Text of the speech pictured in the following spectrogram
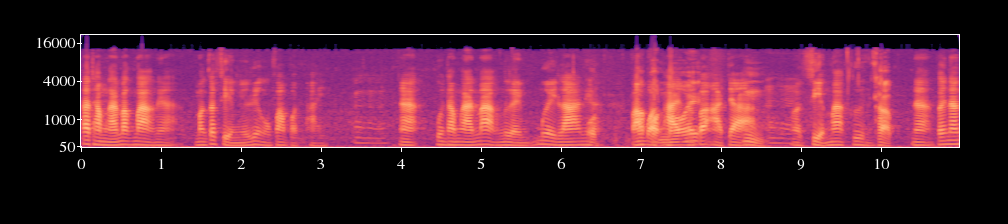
ถ้าทำงานมากๆเนี่ยมันก็เสี่ยงในเรื่องของความปลอดภัยอืมนะคุณทำงานมากเหนื่อยเมื่อยล้าเนี่อดยความปลอดภัยพักผ่อนน้อยมันก็อาจจะอืม อืม เอ่อเสี่ยงมากขึ้นครับ นะเพราะฉะนั้น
